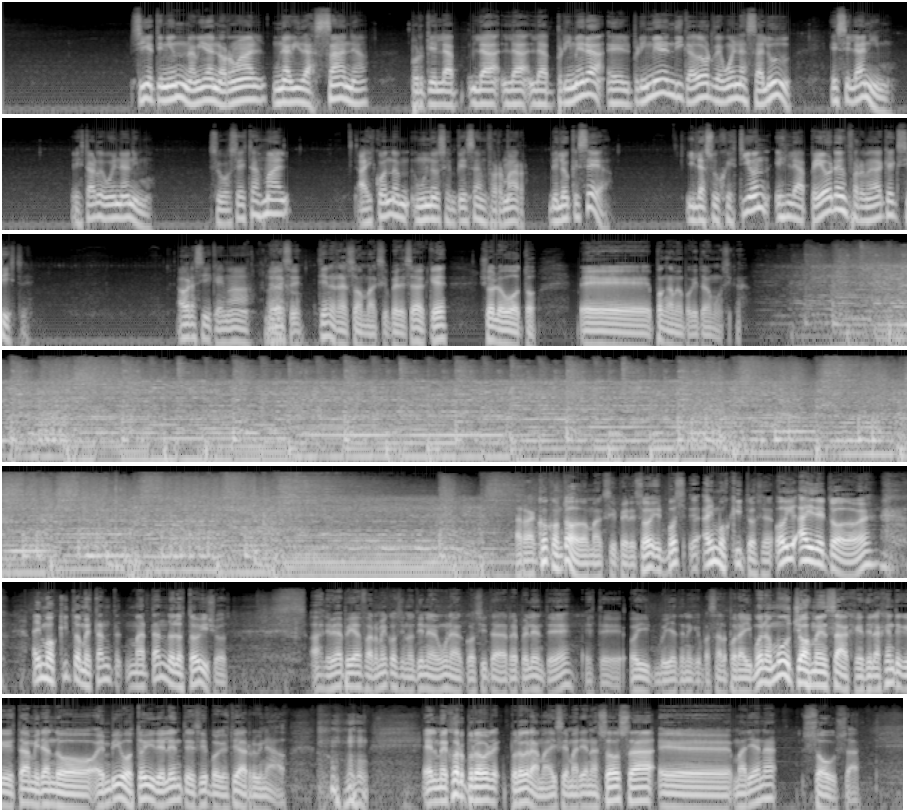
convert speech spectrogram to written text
sigue teniendo una vida normal, una vida sana, porque la, la, la, primera, el primer indicador de buena salud es el ánimo, estar de buen ánimo. Si vos estás mal, ahí es cuando uno se empieza a enfermar, de lo que sea. Y la sugestión es la peor enfermedad que existe. Ahora sí, que más. Sí. Tienes razón, Maxi, pero ¿sabes qué? Yo lo voto. Eh, póngame un poquito de música. Arrancó con todo, Maxi Pérez. Hoy, vos, hay mosquitos. Eh. Hoy hay de todo, ¿eh? hay mosquitos, me están matando los tobillos. Ah, le voy a pedir a Farmeco si no tiene alguna cosita de repelente, ¿eh? Este, hoy voy a tener que pasar por ahí. Bueno, muchos mensajes de la gente que está mirando en vivo. Estoy de lente, sí, porque estoy arruinado. El mejor programa, dice Mariana Sosa. Eh, Mariana Sousa.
